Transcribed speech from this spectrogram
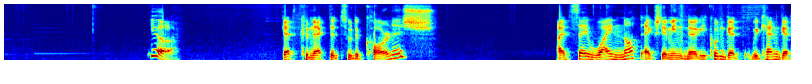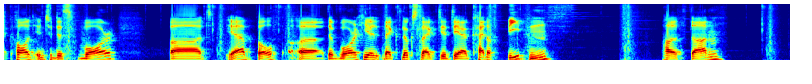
yeah. Get connected to the Cornish. I'd say why not actually. I mean, he couldn't get... We can get called into this war but yeah, both uh, the war here like looks like they, they are kind of beaten. Half done.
